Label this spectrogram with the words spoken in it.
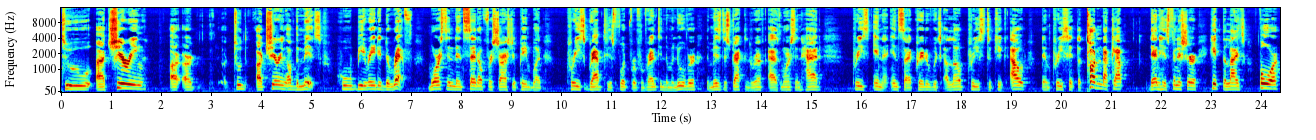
to uh, cheering or, or to our cheering of The Miz, who berated the ref. Morrison then set up for Starship Pain, but Priest grabbed his foot for preventing the maneuver. The Miz distracted the ref as Morrison had Priest in an inside cradle, which allowed Priest to kick out. Then Priest hit the thunder clap. Then his finisher hit the lights for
